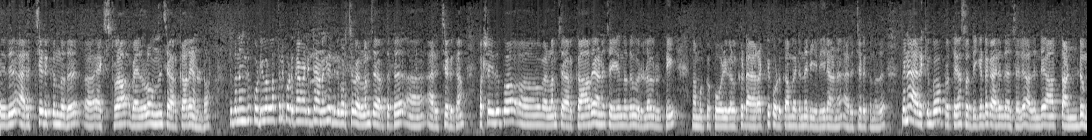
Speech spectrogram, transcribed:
ഇത് അരച്ചെടുക്കുന്നത് എക്സ്ട്രാ വെള്ളം ഒന്നും ചേർക്കാതെയാണ് കേട്ടോ ഇപ്പൊ നിങ്ങൾക്ക് കുടിവെള്ളത്തിൽ കൊടുക്കാൻ വേണ്ടിയിട്ടാണെങ്കിൽ ഇതിൽ കുറച്ച് വെള്ളം ചേർത്തിട്ട് അരച്ചെടുക്കാം. പക്ഷെ ഇതിപ്പോ വെള്ളം ചേർക്കാതെയാണ് ചെയ്യുന്നത്. ഉരുള ഉരുട്ടി നമുക്ക് കോഴികൾക്ക് ഡയറക്റ്റ് കൊടുക്കാൻ പറ്റുന്ന രീതിയിലാണ് അരച്ചെടുക്കുന്നത്. പിന്നെ അരയ്ക്കുമ്പോൾ പ്രത്യേകം ശ്രദ്ധിക്കേണ്ട കാര്യം എന്താ വെച്ചാൽ അതിന്റെ ആ തണ്ടും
